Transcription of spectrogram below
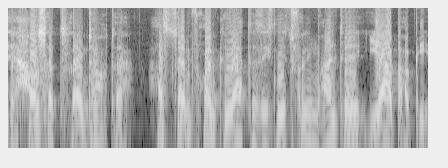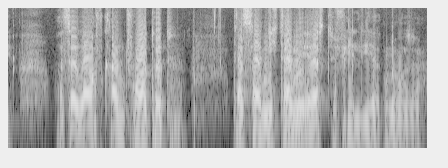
Der Hausarzt zu seiner Tochter. Hast du einem Freund gesagt, dass ich nichts von ihm halte? Ja, Papi. Was er darauf geantwortet? Das sei nicht deine erste Fehldiagnose.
